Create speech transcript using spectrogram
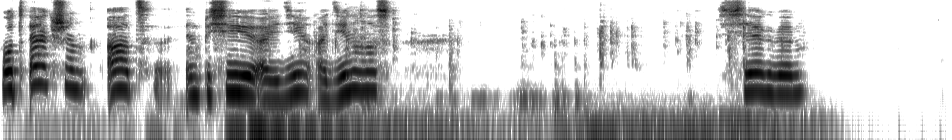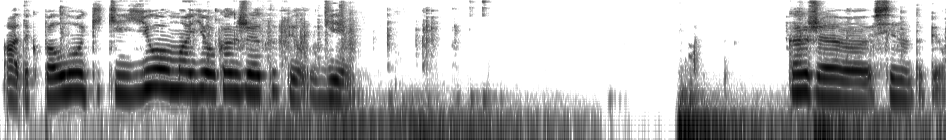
Вот action, add, npc ID, один у нас. Сервер. А, так по логике, ё-моё, как же я тупил. Game. Как же сильно топил.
